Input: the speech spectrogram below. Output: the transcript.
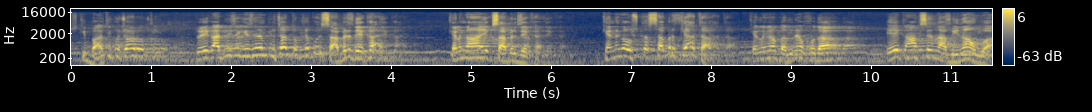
उसकी बात ही कुछ और होती है। तो एक आदमी से किसी ने पूछा, तुमने कोई साबिर देखा है? कहने लगा हाँ एक साबिर देखा है। कहने लगा, उसका सब्र क्या था? कहने लगा, बंदे खुदा, एक आँख से नाबीना हुआ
